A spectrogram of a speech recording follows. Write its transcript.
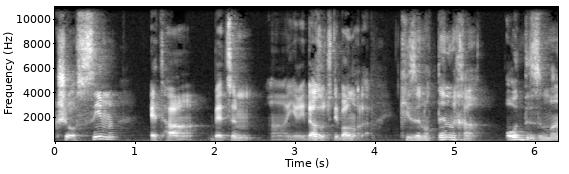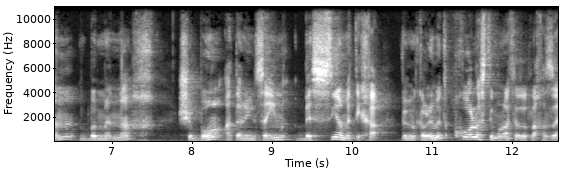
כשעושים את ה... בעצם הירידה הזאת שדיברנו עליה, כי זה נותן לך עוד זמן במנח שבו אתם נמצאים בשיא המתיחה. ומקבלים את כל הסטימולציה הזאת לחזה.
